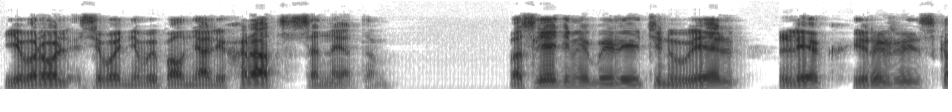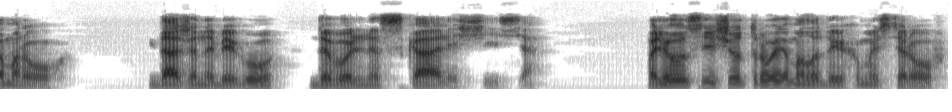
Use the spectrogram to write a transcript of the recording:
Его роль сегодня выполняли Храд с Энетом. Последними были Тинуэль, Лек и Рыжий Скоморох, даже на бегу довольно скалящийся. Плюс еще трое молодых мастеров,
